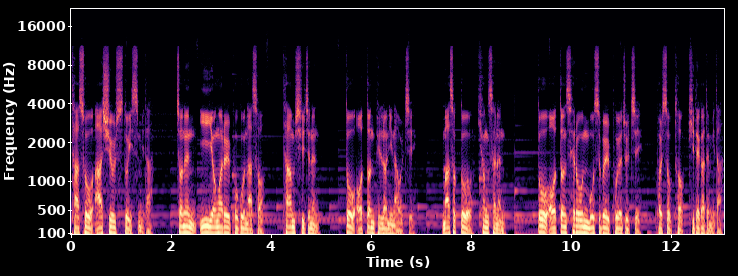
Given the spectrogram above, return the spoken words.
다소 아쉬울 수도 있습니다. 저는 이 영화를 보고 나서 다음 시즌은 또 어떤 빌런이 나올지, 마석도 형사는 또 어떤 새로운 모습을 보여줄지 벌써부터 기대가 됩니다.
